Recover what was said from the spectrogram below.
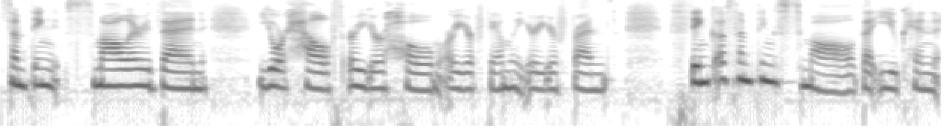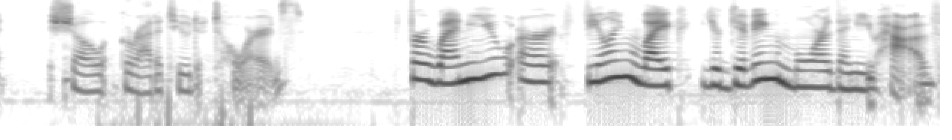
something smaller than your health or your home or your family or your friends. Think of something small that you can show gratitude towards. For when you are feeling like you're giving more than you have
